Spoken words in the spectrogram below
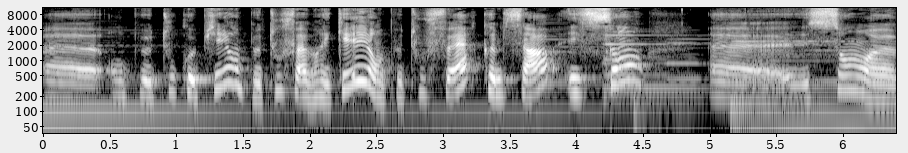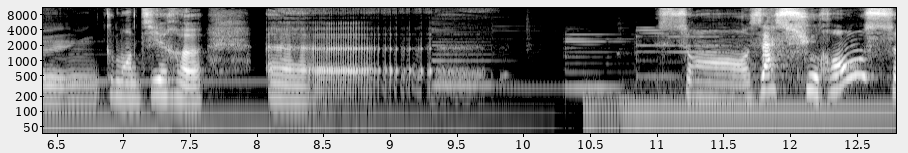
euh, on peut tout copier, on peut tout fabriquer, on peut tout faire comme ça et sans, euh, sans euh, comment dire, sans assurance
